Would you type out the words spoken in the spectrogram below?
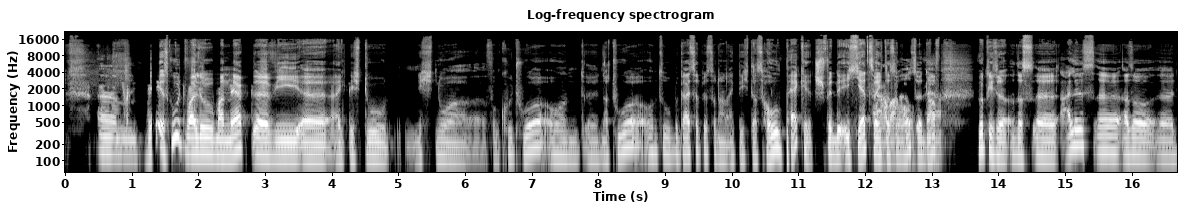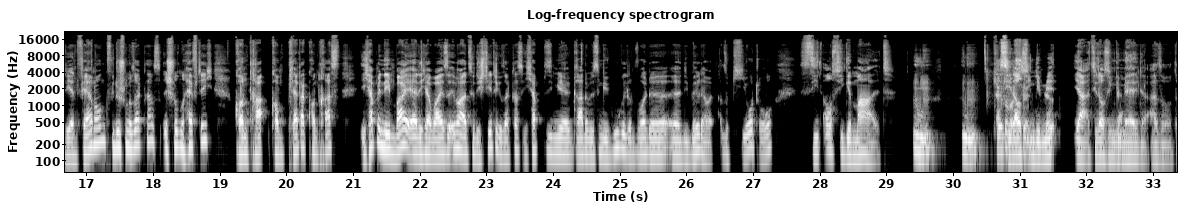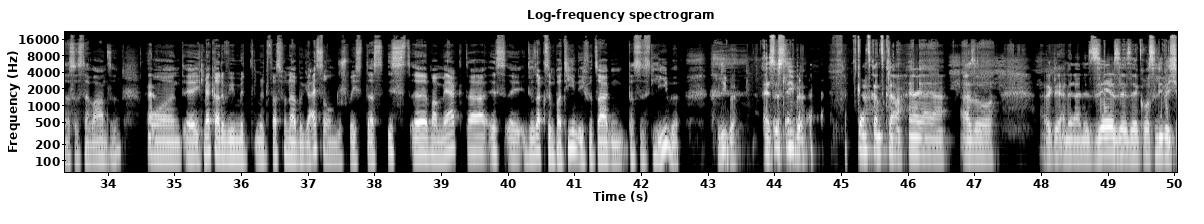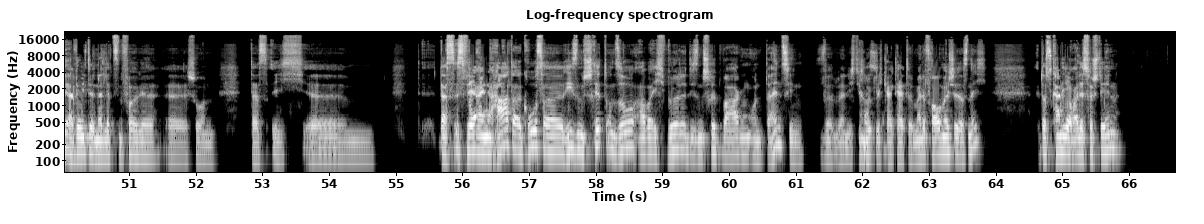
Ähm, nee, ist gut, weil du, man merkt, äh, wie äh, eigentlich du nicht nur von Kultur und äh, Natur und so begeistert bist, sondern eigentlich das Whole Package, finde ich jetzt, wenn ja, ich das so raushören darf. Ja wirklich das äh, alles, äh, also äh, die Entfernung, wie du schon gesagt hast, ist schon heftig. Kontra kompletter Kontrast. Ich habe mir nebenbei ehrlicherweise immer, als du die Städte gesagt hast, ich habe sie mir gerade ein bisschen gegoogelt und wollte äh, die Bilder. Also Kyoto sieht aus wie gemalt. Mhm. Mhm. Das sieht aus wie ein Gemälde. Ja, sieht aus wie ein Gemälde. Also, das ist der Wahnsinn. Ja. Und äh, ich merke gerade, wie mit, mit was für einer Begeisterung du sprichst. Das ist, äh, man merkt, da ist, äh, du sagst Sympathien, ich würde sagen, das ist Liebe. Liebe. Es ist Liebe. ganz, ganz klar. Ja, ja, ja. Also wirklich eine, eine sehr, sehr, sehr große Liebe. Ich erwähnte in der letzten Folge äh, schon, dass ich ähm, das ist wäre ein harter, großer, Riesenschritt und so, aber ich würde diesen Schritt wagen und dahin ziehen wenn ich die Krass, Möglichkeit hätte. Meine Frau möchte das nicht. Das kann ich auch alles verstehen.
